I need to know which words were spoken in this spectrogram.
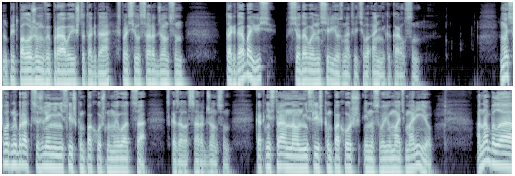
«Предположим, вы правы, и что тогда?» — спросил Сара Джонсон. «Тогда, боюсь, все довольно серьезно», — ответила Анника Карлсон. «Мой сводный брат, к сожалению, не слишком похож на моего отца», — сказала Сара Джонсон. «Как ни странно, он не слишком похож и на свою мать Марию. Она была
